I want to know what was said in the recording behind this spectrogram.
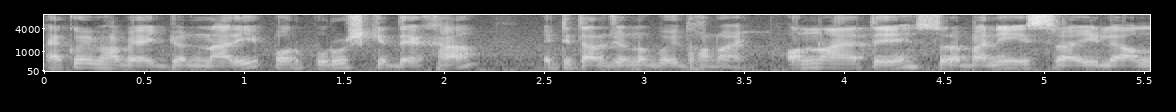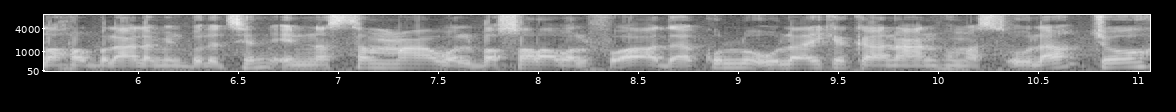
একইভাবে একজন নারী পর পুরুষকে দেখা এটি তার জন্য বৈধ নয়। অন্য আয়াতে সুরাবানি ইসরাইল আল্লাহ রবুল্লা আলমিন বলেছেন ফুআদা, কুল্লু মাসউলা। চোখ,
